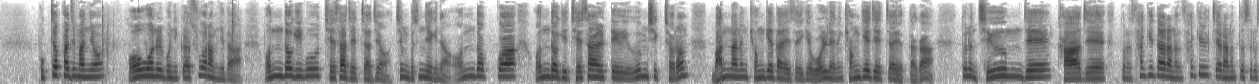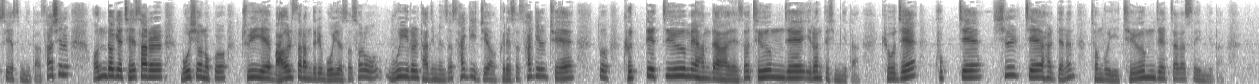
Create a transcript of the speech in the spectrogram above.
복잡하지만요. 어원을 보니까 수월합니다. 언덕이고 제사 제자죠. 즉 무슨 얘기냐? 언덕과 언덕이 제사할 때의 음식처럼 만나는 경계다에서 이게 원래는 경계제자였다가 또는 즈음제, 가제 또는 사귀다라는 사귈제라는 뜻으로 쓰였습니다. 사실 언덕에 제사를 모셔놓고 주위에 마을 사람들이 모여서 서로 우위를 다지면서 사귀죠. 그래서 사귈죄 또 그때쯤에 한다 해서 즈음제 이런 뜻입니다. 교제, 국제, 실제 할 때는 전부 이 즈음제자가 쓰입니다.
